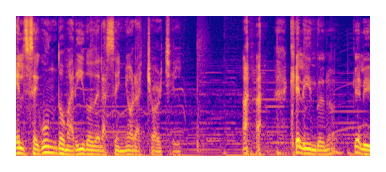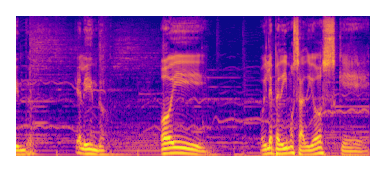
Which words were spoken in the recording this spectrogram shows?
el segundo marido de la señora Churchill. qué lindo, ¿no? Qué lindo, qué lindo. Hoy, hoy le pedimos a Dios que,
